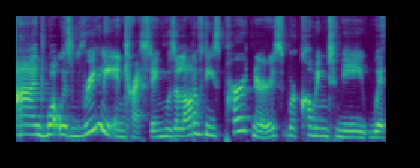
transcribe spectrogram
And what was really interesting was a lot of these partners were coming to me with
